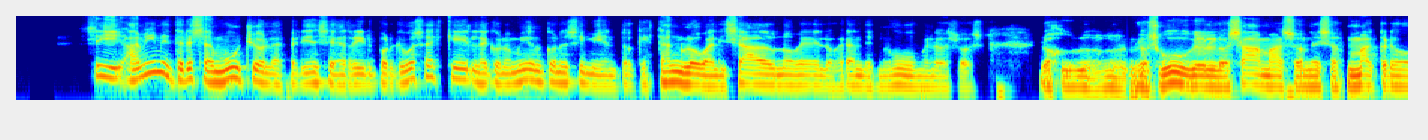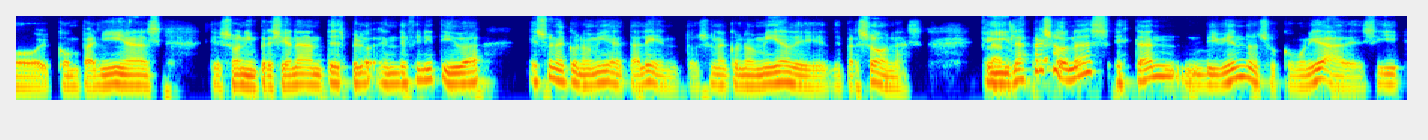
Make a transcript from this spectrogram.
Sí, a mí me interesa mucho la experiencia de RIL, porque vos sabés que la economía del conocimiento, que es tan globalizada, uno ve los grandes números, los, los, Google, los Amazon, esas macro compañías que son impresionantes, pero en definitiva es una economía de talento, es una economía de, personas. y las personas están viviendo en sus comunidades. Y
